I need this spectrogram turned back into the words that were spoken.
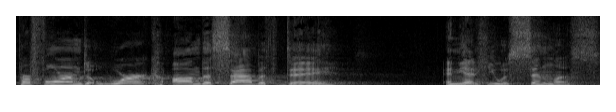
performed work on the Sabbath day, and yet he was sinless,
